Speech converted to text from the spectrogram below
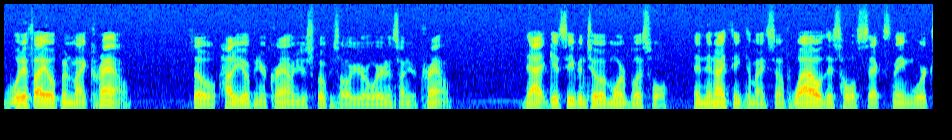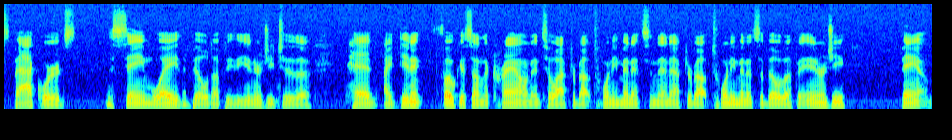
What if I open my crown? So, how do you open your crown? You just focus all your awareness on your crown. That gets even to a more blissful. And then I think to myself, wow, this whole sex thing works backwards the same way the build up of the energy to the head. I didn't focus on the crown until after about 20 minutes. And then after about 20 minutes of build up of energy, bam,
